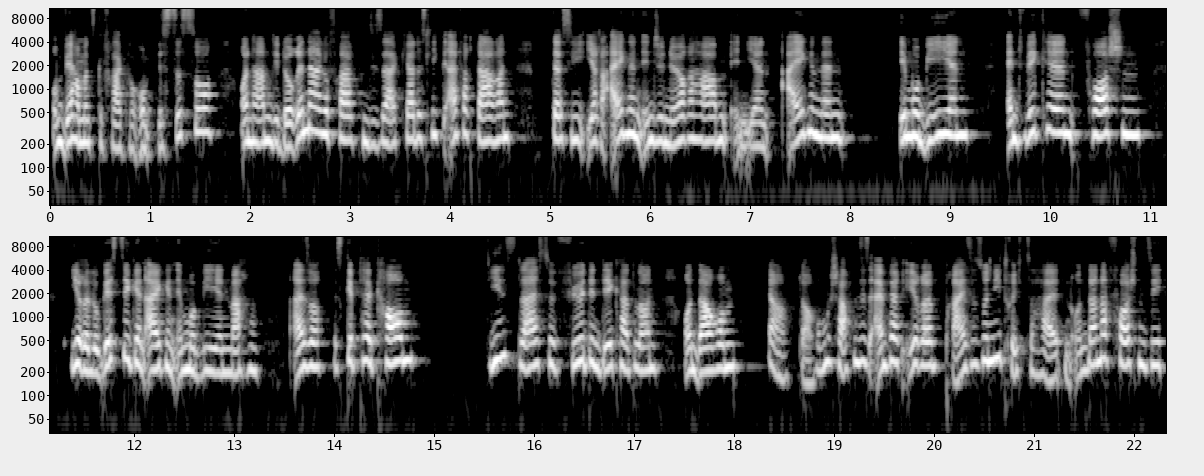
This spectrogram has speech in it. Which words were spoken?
Und wir haben uns gefragt, warum ist das so? Und haben die Dorinna gefragt und sie sagt, ja, das liegt einfach daran, dass sie ihre eigenen Ingenieure haben, in ihren eigenen Immobilien entwickeln, forschen, ihre Logistik in eigenen Immobilien machen. Also es gibt halt kaum Dienstleister für den Decathlon und darum ja, darum schaffen sie es einfach, ihre Preise so niedrig zu halten. Und dann erforschen sie,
